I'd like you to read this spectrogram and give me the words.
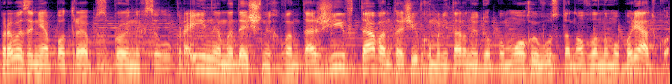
перевезення потреб збройних сил України, медичних вантажів та вантажів гуманітарної допомоги в установленому порядку,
